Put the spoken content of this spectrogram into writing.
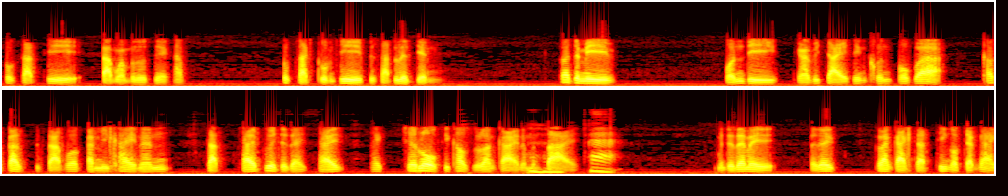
พวกสัตว์ที่ต่ำกว่ามนุษย์เนี่ยครับพวกสัตว์กลุ่มที่เป็นสัตว์เลือดเย็น ก็จะมีผ ลดีงานวิจัย ซึ่งค้นพบว่าเขาการศึกษาเพราะว่าการมีไข้นั้นสัตว์ใช้เพื่อจะได้ใช้ให้เชื้อโรคที่เข้าสู่ร่างกายนั้นมันตายค่ะมันจะได้ไม่จะได้ร่างกายจัดทิ้งออกจากง่าย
